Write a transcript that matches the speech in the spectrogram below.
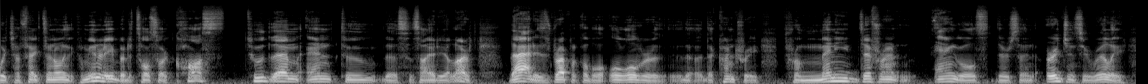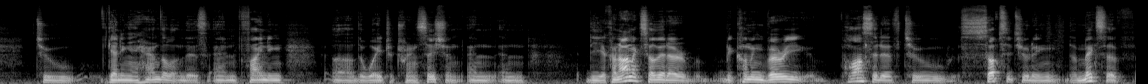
which affect not only the community, but it's also a cost to them and to the society at large. That is replicable all over the, the country. From many different angles, there's an urgency really to getting a handle on this and finding uh, the way to transition. And, and the economics of it are becoming very positive to substituting the mix of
